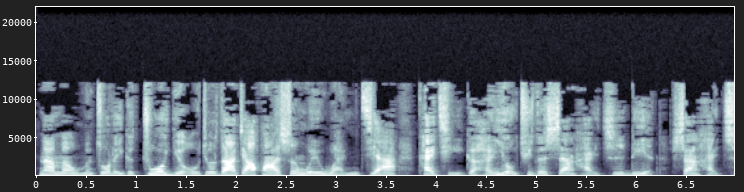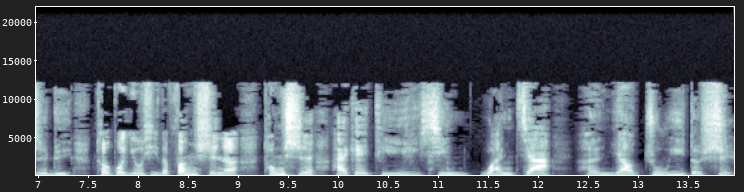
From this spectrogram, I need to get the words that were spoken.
那么我们做了一个桌游，就是大家化身为玩家，开启一个很有趣的山海之恋、山海之旅。透过游戏的方式呢，同时还可以提醒玩家很要注意的是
